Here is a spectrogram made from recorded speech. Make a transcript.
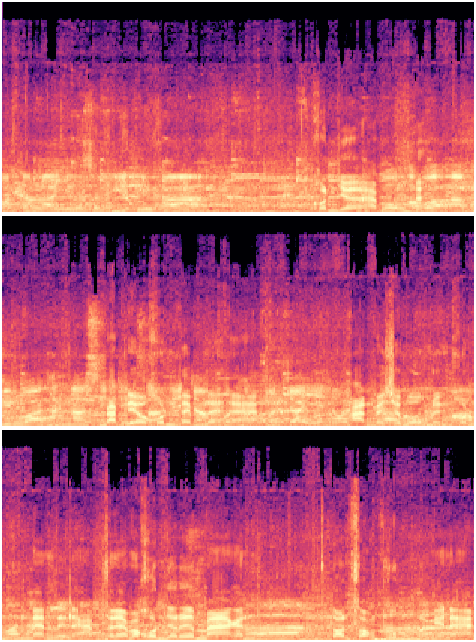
วันตาลายโยสัพพีติกา คนเยอะครับโกภาวะอาภิวาทนาสิแป๊บเดียวคนเต็มเลยนะฮะผ่านไปชั่วโมงหนึ่งคนแน่นเลยนะครับ แสดงว่าคนจะเริ่มมากันตอนสองทุ่มอย่างเงี้ยนะฮะ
